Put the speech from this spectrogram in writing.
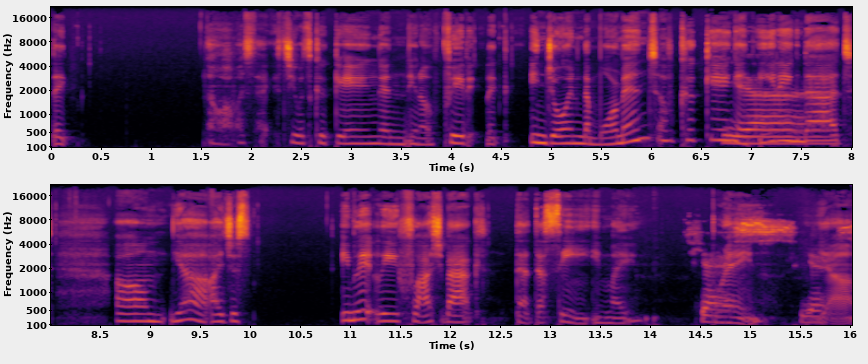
like oh, what was that she was cooking and you know feed like enjoying the moment of cooking and eating that um yeah i just immediately flash back that the scene in my Yes. brain. Yes. Yeah.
